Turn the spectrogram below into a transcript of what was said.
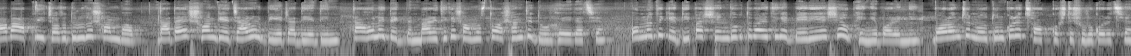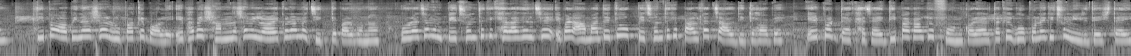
বাবা, আপনি যত দ্রুত সম্ভব দাদায়ের সঙ্গে চারুর বিয়েটা দিয়ে দিন। তাহলে দেখবেন বাড়ি থেকে সমস্ত অশান্তি দূর হয়ে গেছে। অন্যদিকে দীপা সেনগুপ্ত বাড়ি থেকে বেরিয়ে এসেও ভেঙে পড়েনি, বরঞ্চ নতুন করে ছক কষতে শুরু করেছে। দীপা অবিনাশ আর রূপাকে বলে, এভাবে সামনাসামনি লড়াই করে আমরা জিততে পারব না। ওরা যেমন পেছন থেকে খেলা খেলছে, এবার আমাদেরকেও পেছন থেকে পাল্টা চাল দিতে হবে। এরপর দেখা যায় দীপা কাউকে ফোন করে আর তাকে গোপনে কিছু নির্দেশ দেয়।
